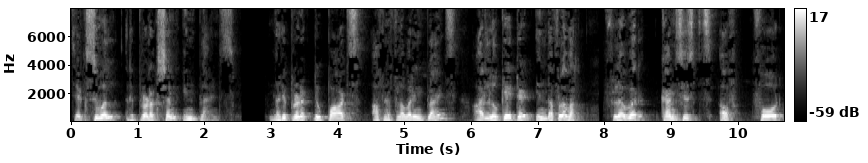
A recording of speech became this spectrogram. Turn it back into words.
Sexual reproduction in plants. The reproductive parts of a flowering plants are located in the flower. Flower consists of four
